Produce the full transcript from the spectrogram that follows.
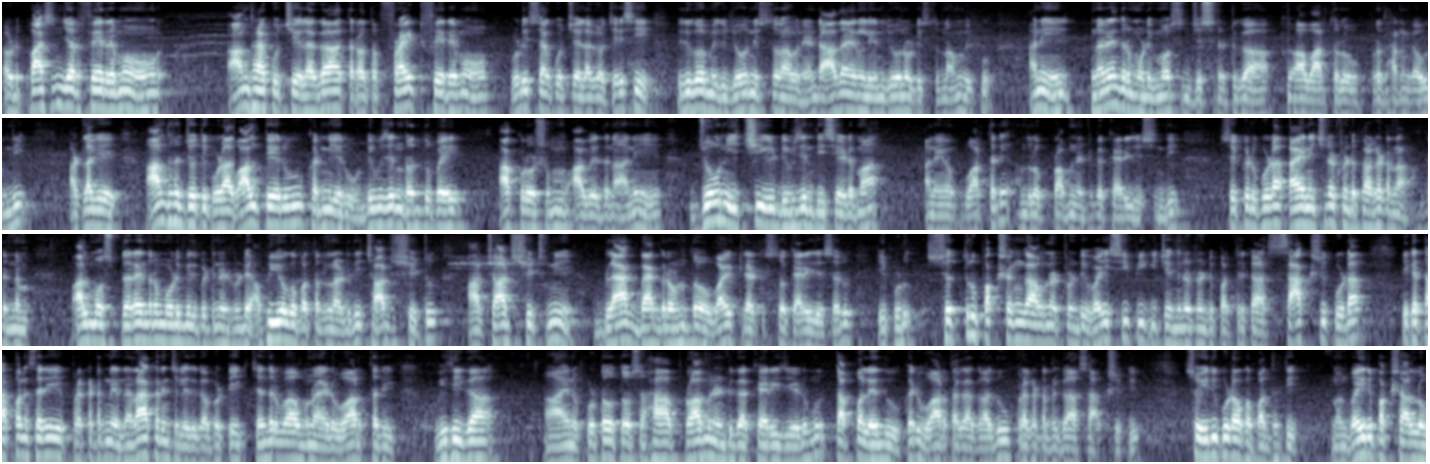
కాబట్టి ప్యాసింజర్ ఫేర్ ఏమో ఆంధ్రాకు వచ్చేలాగా తర్వాత ఫ్రైట్ ఫేర్ ఏమో ఒడిశాకు వచ్చేలాగా చేసి ఇదిగో మీకు జోన్ ఇస్తున్నామని అంటే ఆదాయం లేని జోన్ ఒకటి ఇస్తున్నాము మీకు. అని నరేంద్ర మోడీ మోసం చేసినట్టుగా ఆ వార్తలో ప్రధానంగా ఉంది. అట్లాగే ఆంధ్రజ్యోతి కూడా వాల్తేరు కన్నీరు డివిజన్ రద్దుపై ఆక్రోశం ఆవేదన అని జోన్ ఇచ్చి డివిజన్ తీసేయడమా అనే వార్తని అందులో ప్రామినెంట్గా క్యారీ చేసింది. సో ఇక్కడ కూడా ఆయన ఇచ్చినటువంటి ప్రకటన అంటే ఆల్మోస్ట్ నరేంద్ర మోడీ మీద పెట్టినటువంటి అభియోగ పత్రం లాంటిది ఛార్జ్ షీటు ఆ ఛార్జ్ షీట్ని బ్లాక్ బ్యాక్గ్రౌండ్తో వైట్ లెటర్స్తో క్యారీ చేశారు. ఇప్పుడు శత్రుపక్షంగా ఉన్నటువంటి వైసీపీకి చెందినటువంటి పత్రిక సాక్షి కూడా ఇక తప్పనిసరి ప్రకటన నిరాకరించలేదు కాబట్టి చంద్రబాబు నాయుడు వార్తని విధిగా ఆయన ఫోటోతో సహా ప్రామినెంట్గా క్యారీ చేయడము తప్పలేదు. కానీ వార్తగా కాదు ప్రకటనగా సాక్షికి. సో ఇది కూడా ఒక పద్ధతి. మన వైరి పక్షాల్లో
